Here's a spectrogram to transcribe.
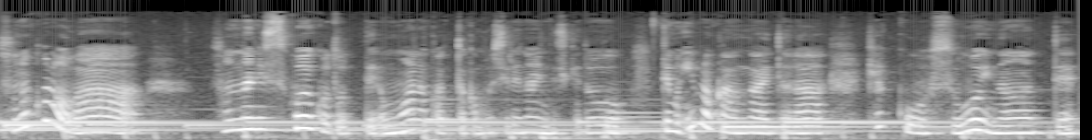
その頃はそんなにすごいことって思わなかったかもしれないんですけどでも今考えたら結構すごいなって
